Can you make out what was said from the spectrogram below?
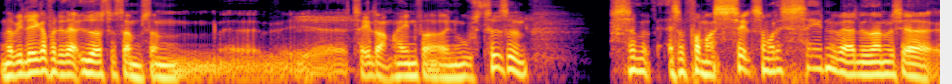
Når vi ligger på det der yderste, som, som øh, vi øh, talte om herinde for en uges tid siden, så, altså for mig selv, så må det satme være nederen, hvis jeg øh,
